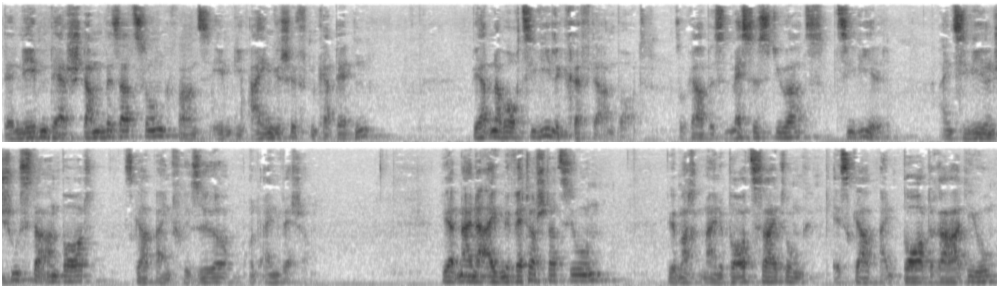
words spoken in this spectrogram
Denn neben der Stammbesatzung waren es eben die eingeschifften Kadetten. Wir hatten aber auch zivile Kräfte an Bord. So gab es Messestewards zivil, einen zivilen Schuster an Bord, es gab einen Friseur und einen Wäscher. Wir hatten eine eigene Wetterstation. Wir machten eine Bordzeitung. Es gab ein Bordradio.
